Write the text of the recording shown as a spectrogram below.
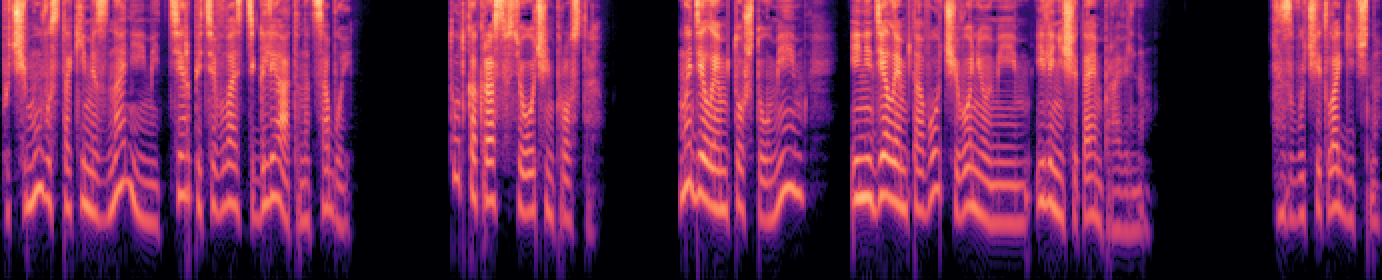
почему вы с такими знаниями терпите власть Глиата над собой? Тут как раз все очень просто. Мы делаем то, что умеем, и не делаем того, чего не умеем или не считаем правильным. Звучит логично,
